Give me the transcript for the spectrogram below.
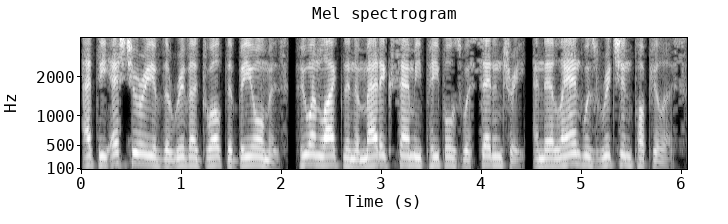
At the estuary of the river dwelt the Bjormas, who unlike the nomadic Sami peoples were sedentary, and their land was rich and populous.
